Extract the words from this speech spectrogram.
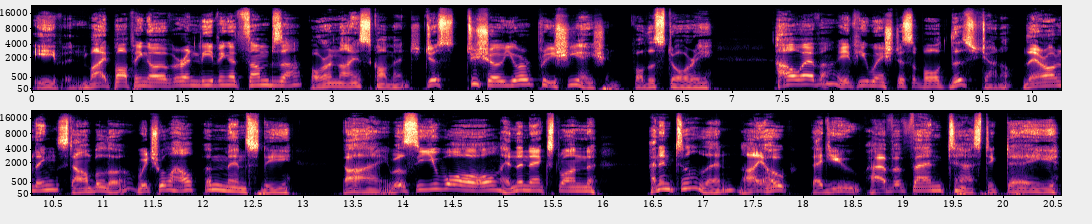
even by popping over and leaving a thumbs up or a nice comment, just to show your appreciation for the story. However, if you wish to support this channel, there are links down below which will help immensely. I will see you all in the next one. And until then, I hope that you have a fantastic day.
